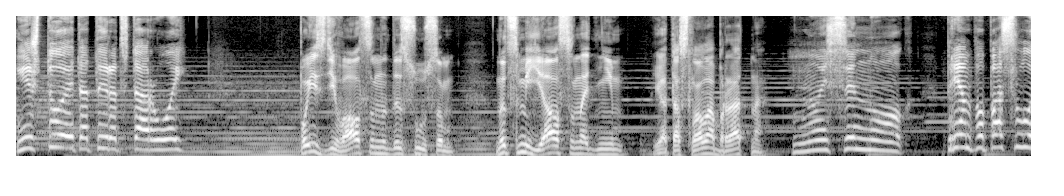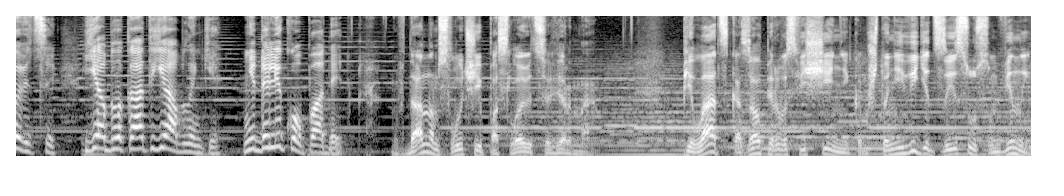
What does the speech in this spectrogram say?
И что этот Ирод второй? Поиздевался над Иисусом, надсмеялся над ним и отослал обратно. Ну и сынок Прям по пословице. Яблоко от яблоньки. Недалеко падает. В данном случае пословица верна. Пилат сказал первосвященникам, что не видит за Иисусом вины.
